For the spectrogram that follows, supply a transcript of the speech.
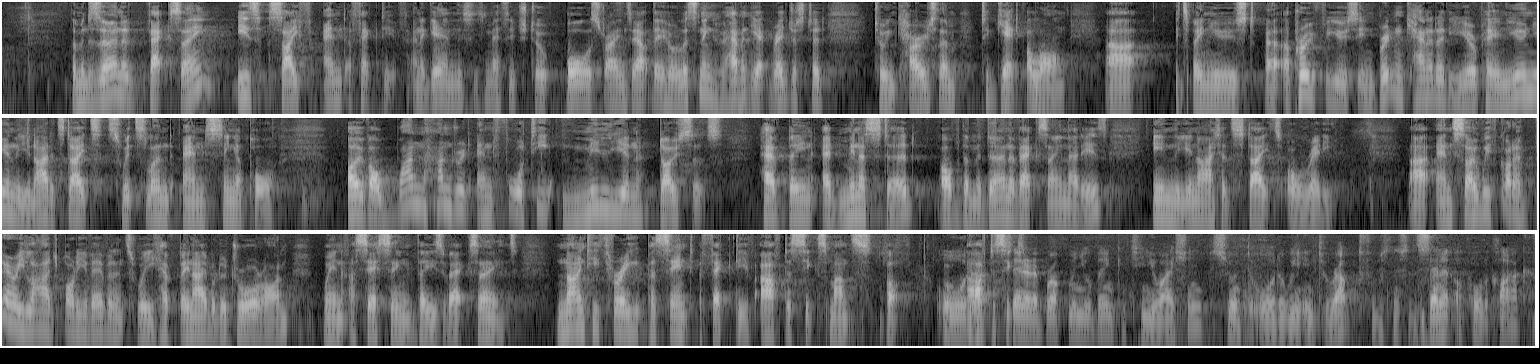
The Moderna vaccine is safe and effective. And again, this is a message to all Australians out there who are listening, who haven't yet registered, to encourage them to get along. Uh, it's been used, uh, approved for use in Britain, Canada, the European Union, the United States, Switzerland and Singapore. Over 140 million doses have been administered of the Moderna vaccine, that is, in the United States already. Uh, and so we've got a very large body of evidence we have been able to draw on when assessing these vaccines. 93 per cent effective after six months of, Order. after six Senator Brockman, you'll be in continuation. Pursuant to order, we interrupt for business of the Senate. I'll call the clerk.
